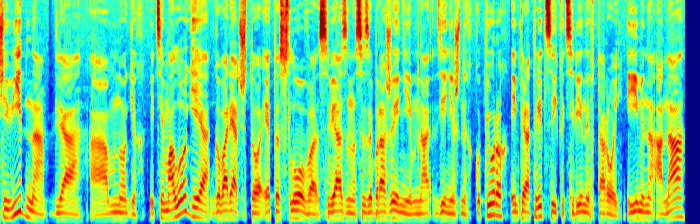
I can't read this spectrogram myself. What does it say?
очевидно для а, многих. Этимология говорят, что это слово связано с изображением на денежных купюрах императрицы Екатерины II. И именно она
